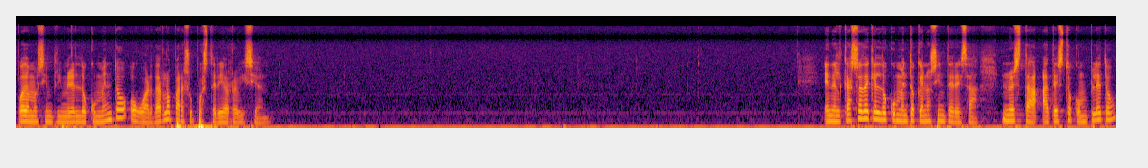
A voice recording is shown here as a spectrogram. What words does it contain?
podemos imprimir el documento o guardarlo para su posterior revisión. En el caso de que el documento que nos interesa no está a texto completo,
